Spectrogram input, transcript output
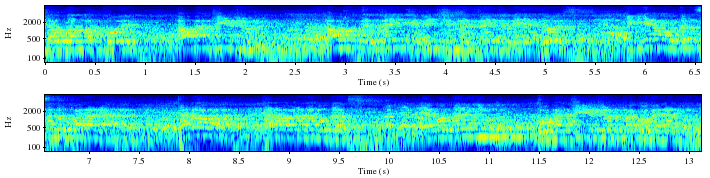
estão dando apoio ao Ratinho Júnior, aos prefeitos, vice-prefeitos, vereadores, que quer a mudança do Paraná. Está na hora, está na hora da mudança. É mudando o Ratinho Júnior para governador.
